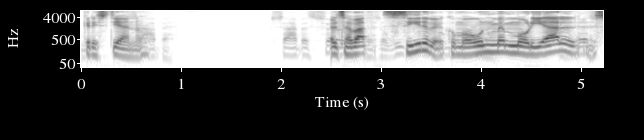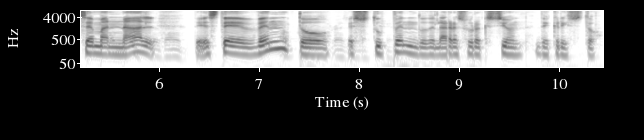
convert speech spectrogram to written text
cristiano. El Sabbat sirve como un memorial semanal de este evento estupendo de la resurrección de Cristo.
